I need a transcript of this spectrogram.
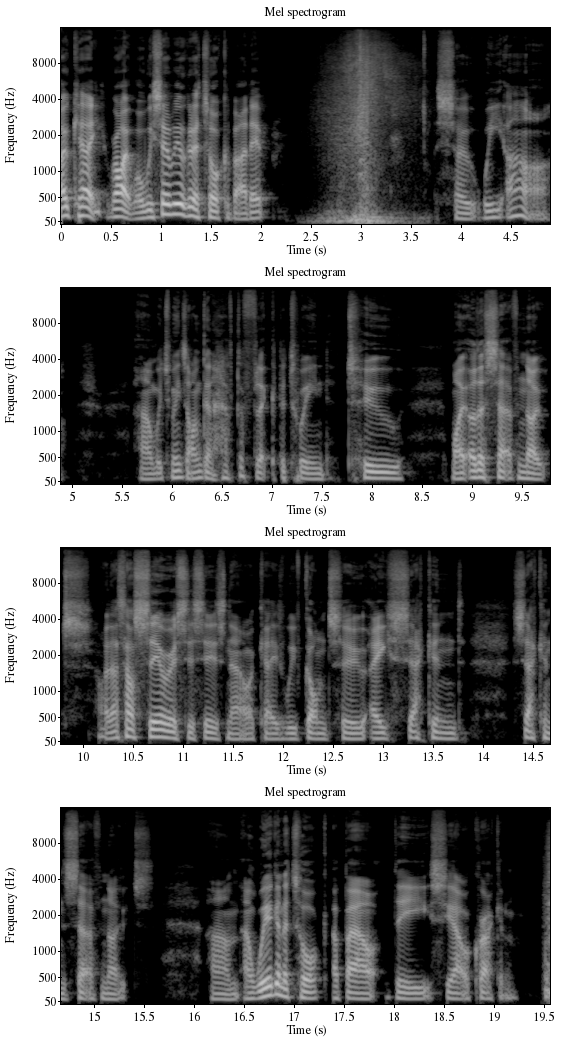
Okay, right. Well, we said we were going to talk about it, so we are um, which means I'm going to have to flick between two my other set of notes. Right, that's how serious this is now. Okay, we've gone to a second second set of notes, um, and we're going to talk about the Seattle Kraken.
